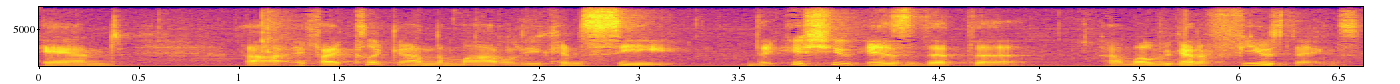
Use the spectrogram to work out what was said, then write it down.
and uh, if I click on the model, you can see the issue is that the, uh, well, we've got a few things.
